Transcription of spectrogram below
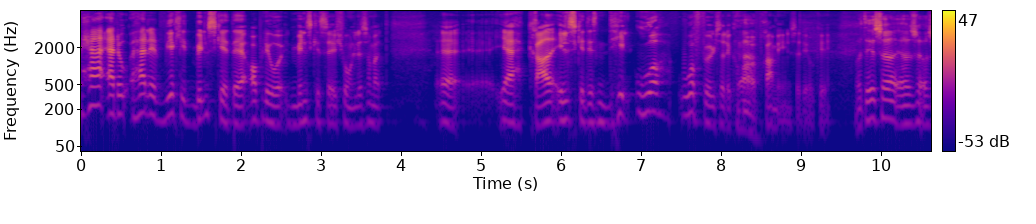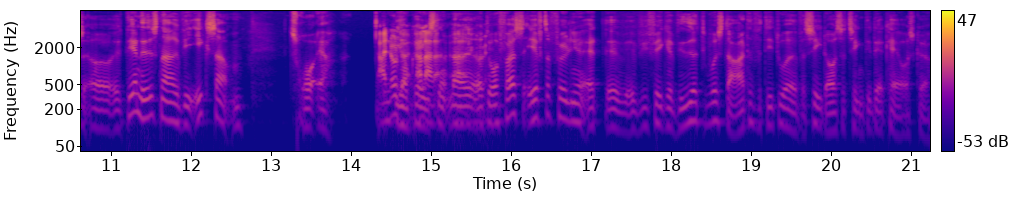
her, er du, her er det virkelig et menneske, der oplever en menneskesituation, ligesom at øh, ja, græde elske, det er sådan en helt ur, urfølelse, der kommer ja. frem i en, så det er okay. Og det er så, altså, altså, og dernede snakker vi ikke sammen, tror jeg, Nej, no, nej, nej, nej, nej, og det var først efterfølgende, at øh, vi fik at vide, at du var startet, fordi du havde set også og tænkt, det der kan jeg også gøre.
